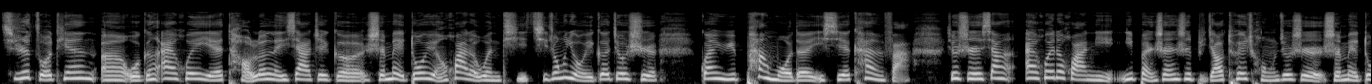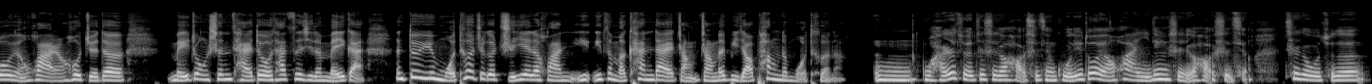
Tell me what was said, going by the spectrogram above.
其实昨天，呃，我跟艾辉也讨论了一下这个审美多元化的问题，其中有一个就是关于胖模的一些看法。就是像艾辉的话，你你本身是比较推崇就是审美多元化，然后觉得每种身材都有它自己的美感。那对于模特这个职业的话，你你怎么看待长长得比较胖的模特呢？嗯，我还是觉得这是一个好事情，鼓励多元化一定是一个好事情。这个我觉得。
